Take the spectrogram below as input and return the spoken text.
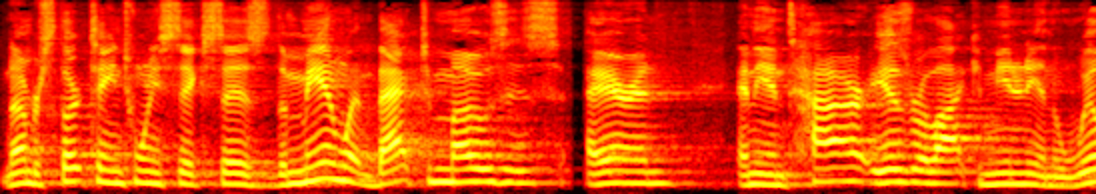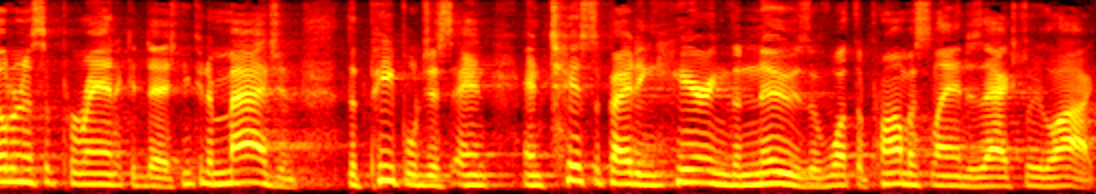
Numbers 13 26 says, The men went back to Moses, Aaron, and the entire Israelite community in the wilderness of Paran and Kadesh. You can imagine the people just an- anticipating hearing the news of what the promised land is actually like.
